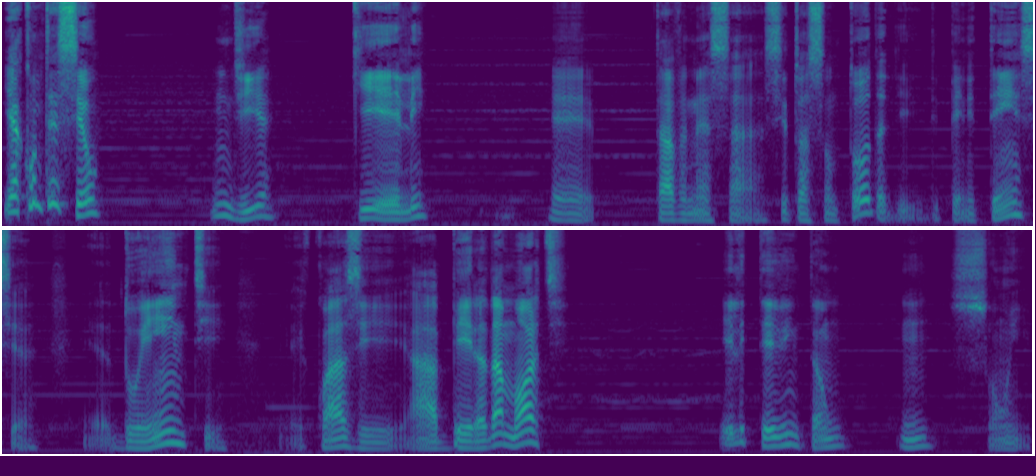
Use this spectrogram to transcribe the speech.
E aconteceu um dia que ele estava é, nessa situação toda de, de penitência, é, doente, é, quase à beira da morte. Ele teve então um sonho.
